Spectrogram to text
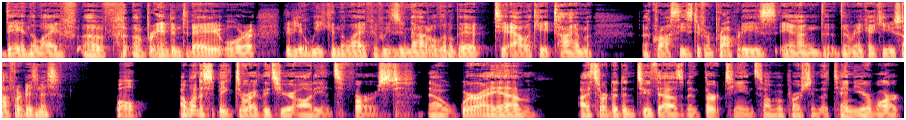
day in the life of, of Brandon today, or maybe a week in the life if we zoom out a little bit to allocate time across these different properties and the RankIQ software business? Well, I want to speak directly to your audience first. Now, where I am, I started in 2013, so I'm approaching the 10 year mark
